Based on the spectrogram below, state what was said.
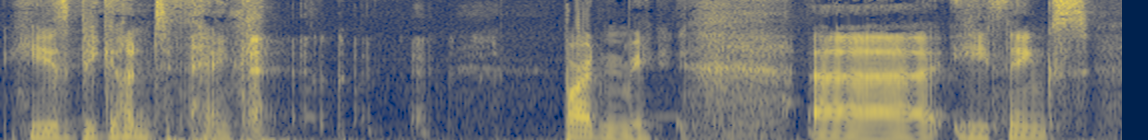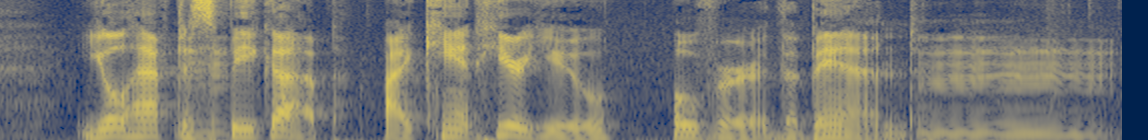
he has begun to think. Pardon me. Uh, he thinks you'll have to Mm-hmm. speak up. I can't hear you over the band. Mm.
